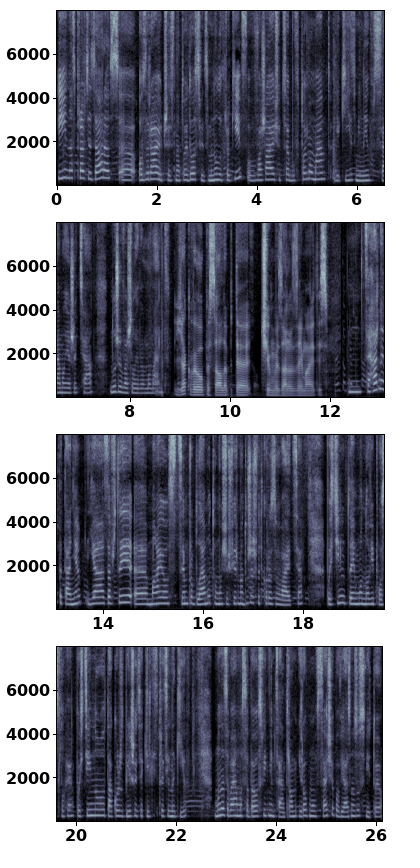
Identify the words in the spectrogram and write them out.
І насправді зараз, е, озираючись на той досвід з минулих років, вважаю, що це був той момент, який змінив все моє життя. Дуже важливий момент. Як ви описали б те, чим ви зараз займаєтесь? Це гарне питання. Я завжди е, маю з цим проблему, тому що фірма дуже швидко розвивається. Постійно додаємо нові послуги, постійно також збільшується кількість працівників. Ми називаємо себе освітнім центром і робимо все, що пов'язано з освітою.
